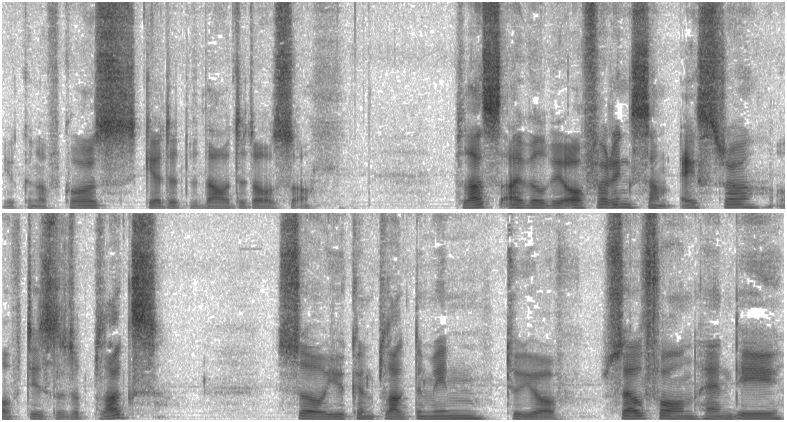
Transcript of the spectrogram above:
you can of course get it without it also. Plus I will be offering some extra of these little plugs. So you can plug them in to your cell phone handy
